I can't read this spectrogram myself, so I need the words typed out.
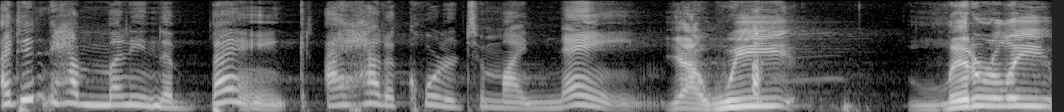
I didn't have money in the bank, I had a quarter to my name. Yeah, we literally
